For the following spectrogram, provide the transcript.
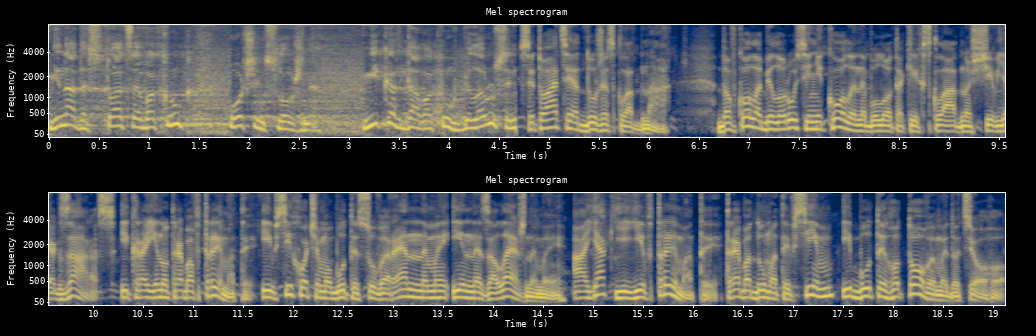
Не надо, ситуация вокруг очень сложная. Никогда вокруг Білорусі Ситуація дуже складна. Довкола Білорусі ніколи не було таких складнощів, як зараз, і країну треба втримати. І всі хочемо бути суверенними і незалежними. А як її втримати? Треба думати всім і бути готовими до цього.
